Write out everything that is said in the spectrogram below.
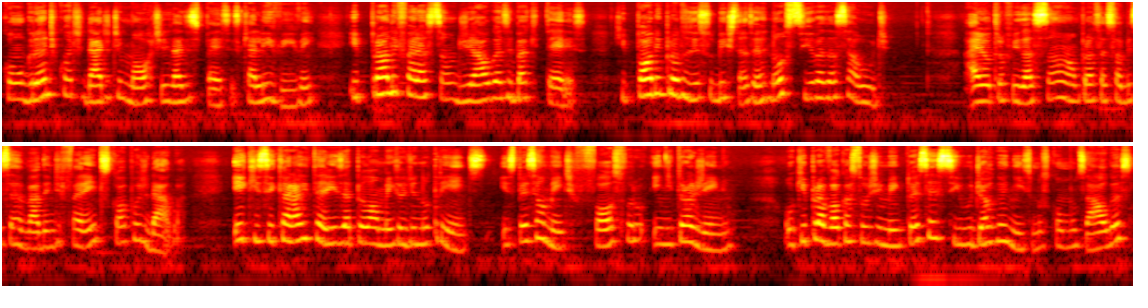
como grande quantidade de mortes das espécies que ali vivem e proliferação de algas e bactérias, que podem produzir substâncias nocivas à saúde. A eutrofização é um processo observado em diferentes corpos d'água e que se caracteriza pelo aumento de nutrientes, especialmente fósforo e nitrogênio, o que provoca surgimento excessivo de organismos como as algas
